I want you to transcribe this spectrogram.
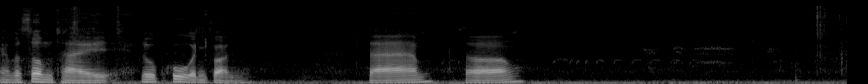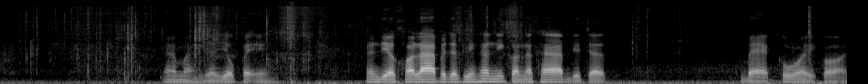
งานปส้มถ่ายรูปคู่กันก่อนสามสองอ่ามาเดี๋ยวยกไปเอง งั้นเดี๋ยวขอลาไปแต่เพียงเท่านี้ก่อนนะครับ เดี๋ยวจะแบกกล้วยก่อน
